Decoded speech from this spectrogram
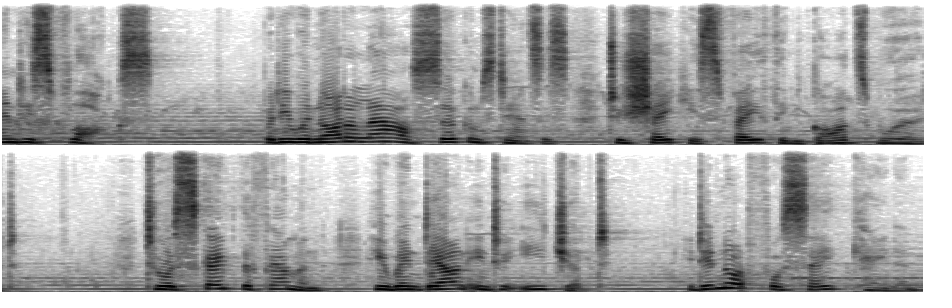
and his flocks, but he would not allow circumstances to shake his faith in God's word. To escape the famine, he went down into Egypt. He did not forsake Canaan,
